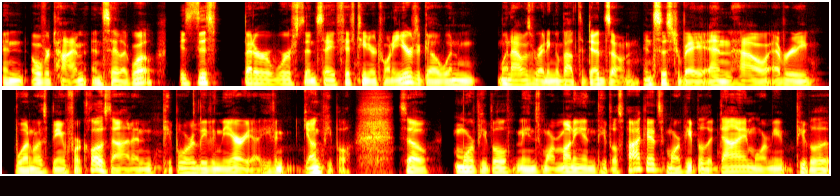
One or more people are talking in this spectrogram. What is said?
and over time and say like, well, is this better or worse than say 15 or 20 years ago when when I was writing about the dead zone in Sister Bay and how everyone was being foreclosed on and people were leaving the area, even young people. So more people means more money in people's pockets, more people to dine, more people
